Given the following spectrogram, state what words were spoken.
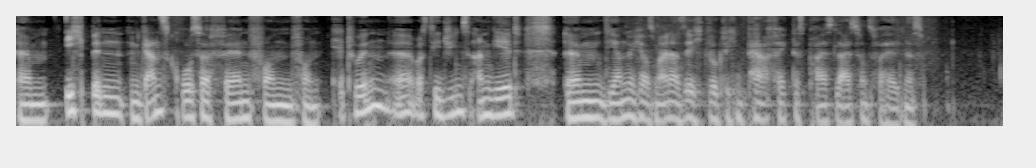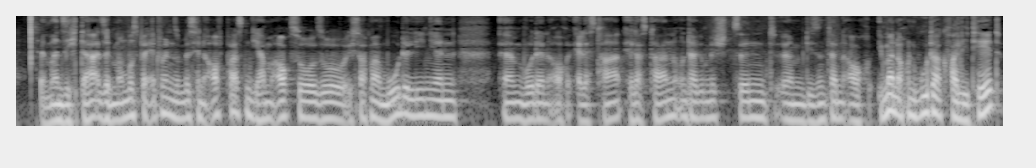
Ähm, ich bin ein ganz großer Fan von, von Edwin, äh, was die Jeans angeht. Ähm, die haben nämlich aus meiner Sicht wirklich ein perfektes Preis-Leistungs-Verhältnis wenn man sich da, also man muss bei Edwin so ein bisschen aufpassen, die haben auch so, so ich sag mal, Modelinien, ähm, wo dann auch Elastan, Elastanen untergemischt sind. Ähm, die sind dann auch immer noch in guter Qualität,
